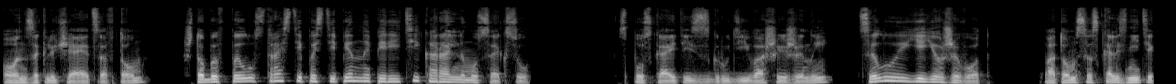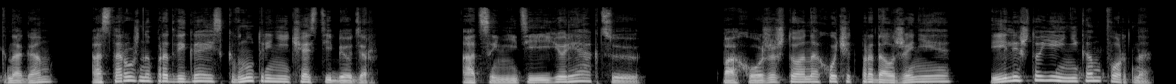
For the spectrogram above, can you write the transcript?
Он заключается в том, чтобы в пылу страсти постепенно перейти к оральному сексу. Спускайтесь с груди вашей жены, целуя ее живот, потом соскользните к ногам, осторожно продвигаясь к внутренней части бедер. Оцените ее реакцию. Похоже, что она хочет продолжения или что ей некомфортно.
